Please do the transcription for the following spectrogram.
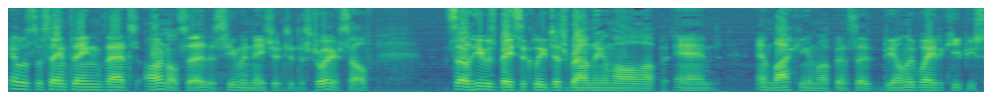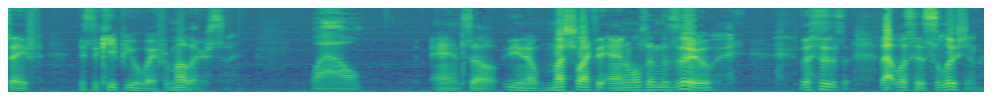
It was the same thing that Arnold said: "It's human nature to destroy yourself." So he was basically just rounding them all up and and locking them up, and said, "The only way to keep you safe is to keep you away from others." Wow. And so, you know, much like the animals in the zoo, this is that was his solution.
